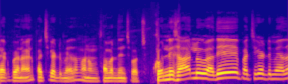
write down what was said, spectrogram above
లేకపోయినా కానీ పచ్చిగడ్డి మీద మనం సమర్థించవచ్చు కొన్నిసార్లు అదే పచ్చిగడ్డి మీద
